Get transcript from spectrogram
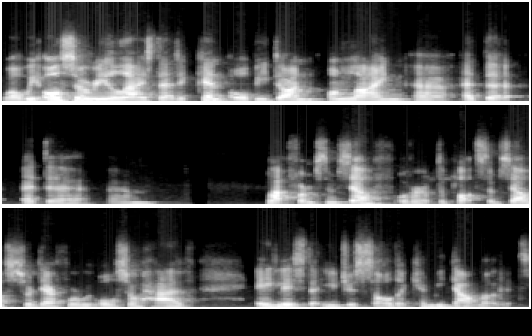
Well, we also realized that it can all be done online uh, at the at the um, platforms themselves or the plots themselves. So therefore, we also have a list that you just saw that can be downloaded.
